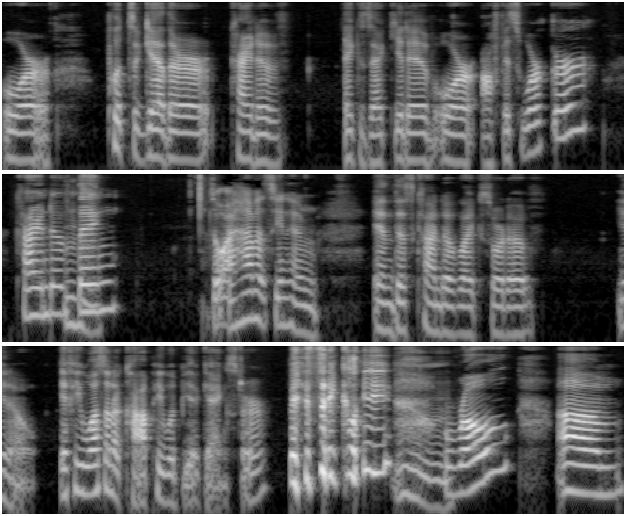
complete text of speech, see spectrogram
or put together kind of executive or office worker kind of mm-hmm. thing. So I haven't seen him in this kind of like sort of, you know, if he wasn't a cop, he would be a gangster, basically, mm. role. Um,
